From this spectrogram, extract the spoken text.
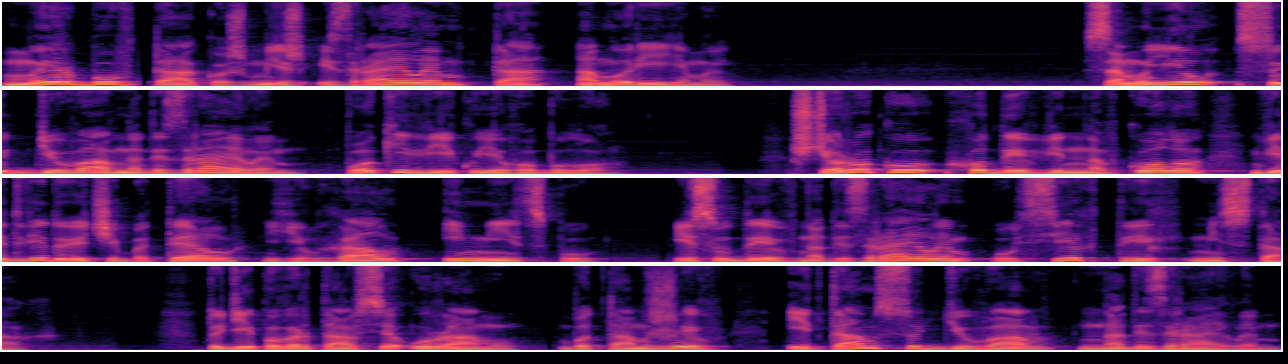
Мир був також між Ізраїлем та Аморіями. Самуїл суддював над Ізраїлем, поки віку його було. Щороку ходив він навколо, відвідуючи Бетел, Гілгал і Міцпу, і судив над Ізраїлем у всіх тих містах. Тоді повертався у раму, бо там жив, і там суддював над Ізраїлем.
